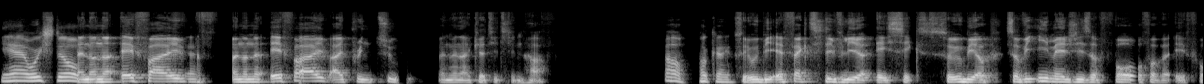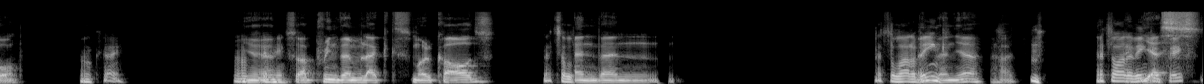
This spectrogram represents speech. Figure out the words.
Yeah, we still, And on the A5, Yeah. and on the A5, I print two, and then I cut it in half. oh, okay. So it would be effectively a A6. So it would be a, so the image is a fourth of a A4. Okay. Okay. Yeah. So I print them like small cards, That's a, and then that's a lot of and ink. then yeah, I- That's a lot of ink yes,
